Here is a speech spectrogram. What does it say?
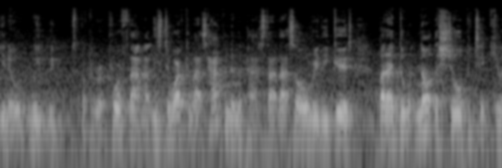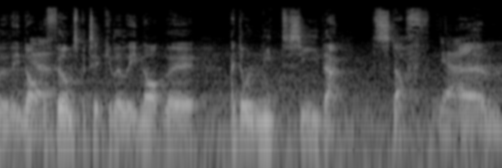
you know, we, we spoke a rapport for that and that leads to work and that's happened in the past. That that's all really good. But I don't not the show particularly, not the films particularly, not the I don't need to see that stuff. Yeah. Um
